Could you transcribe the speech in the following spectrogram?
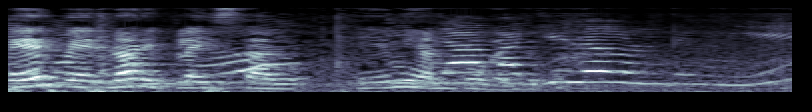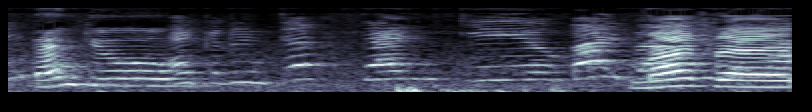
పేరు పేరున రిప్లై ఇస్తాను. ఏమి అనుకోవద్దు. థ్యాంక్ యూ బాయ్ ఫ్రెండ్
